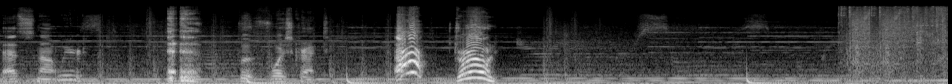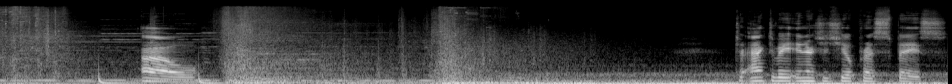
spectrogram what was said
that's not weird. Ooh, voice cracked. Ah! Drone! Oh. To activate energy shield, press space.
